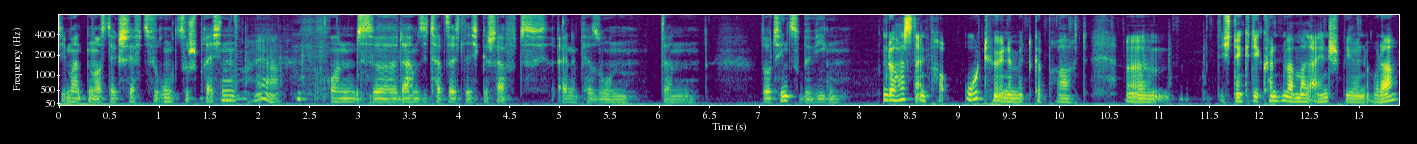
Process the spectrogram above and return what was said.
jemandem aus der Geschäftsführung zu sprechen. Ja. Und äh, da haben sie tatsächlich geschafft, eine Person dann dorthin zu bewegen. Du hast ein paar O-Töne mitgebracht. Ähm, ich denke, die könnten wir mal einspielen, oder?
